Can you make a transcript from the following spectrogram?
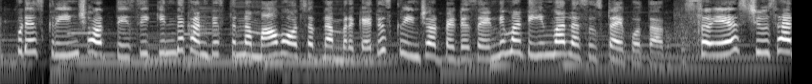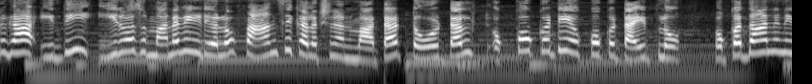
ఇప్పుడే స్క్రీన్ షాట్ తీసి కింద కనిపిస్తున్న మా వాట్సాప్ నెంబర్కి అయితే స్క్రీన్ షాట్ పెట్టేసేయండి. మా టీం వాళ్ళు అసిస్ట్ అయిపోతారు. సో ఎస్ చూసారుగా ఇది ఈ రోజు మన వీడియోలో ఫ్యాన్సీ కలెక్షన్ అన్నమాట. టోటల్ ఒక్కొక్కటి ఒక్కొక్క టైప్లో ఒకదానిని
